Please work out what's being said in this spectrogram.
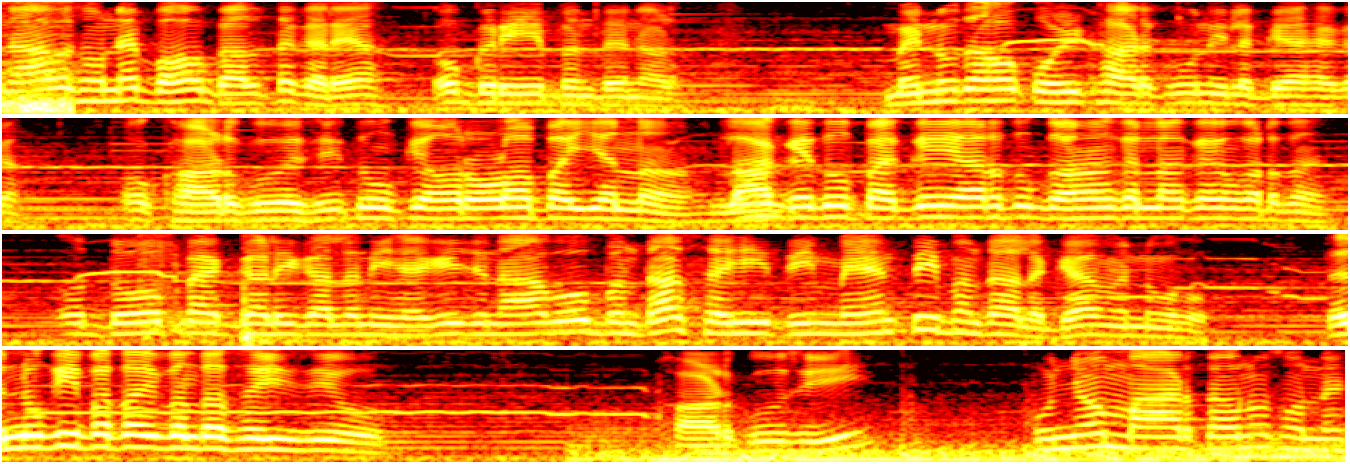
ਜਨਾਬ ਸੋਨੇ ਬਹੁਤ ਗਲਤ ਕਰਿਆ ਉਹ ਗਰੀਬ ਬੰਦੇ ਨਾਲ। ਮੈਨੂੰ ਤਾਂ ਉਹ ਕੋਈ ਖਾੜਕੂ ਨਹੀਂ ਲੱਗਿਆ ਹੈਗਾ। ਉਹ ਖਾੜ ਕੂਏ ਸੀ ਤੂੰ ਕਿਉਂ ਰੌਲਾ ਪਾਈ ਜਾਂਦਾ? ਲਾ ਕੇ ਦੋ ਪੈਗੇ ਯਾਰ ਤੂੰ ਗਾਹਾਂ ਗੱਲਾਂ ਕਿਉਂ ਕਰਦਾ? ਹੈ? ਉਹ ਦੋ ਪੈਗ ਵਾਲੀ ਗੱਲ ਨਹੀਂ ਹੈਗੀ ਜਨਾਬ ਉਹ ਬੰਦਾ ਸਹੀ ਸੀ ਮਿਹਨਤੀ ਬੰਦਾ ਲੱਗਿਆ ਮੈਨੂੰ ਉਹ। ਤੈਨੂੰ ਕੀ ਪਤਾ ਵੀ ਬੰਦਾ ਸਹੀ ਸੀ ਉਹ? ਖਾੜਕੂ ਸੀ। ਉਈਓ ਮਾਰਤਾ ਉਹਨੂੰ ਸੋਨੇ।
